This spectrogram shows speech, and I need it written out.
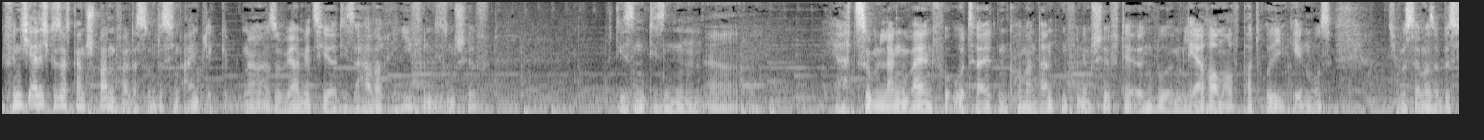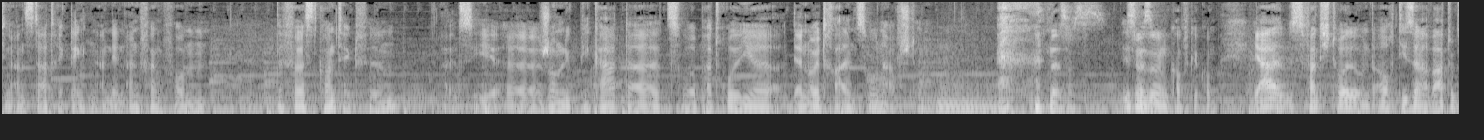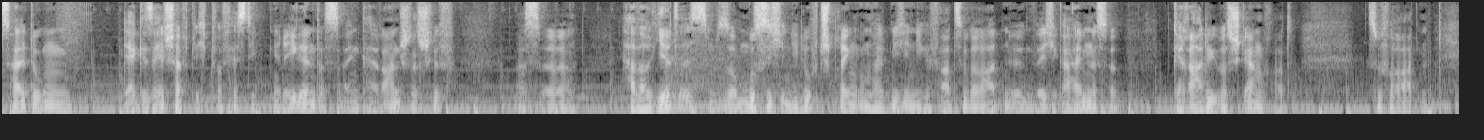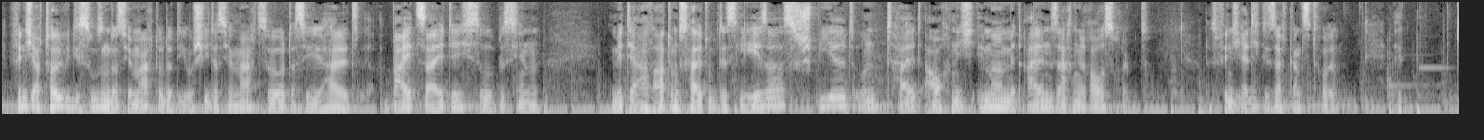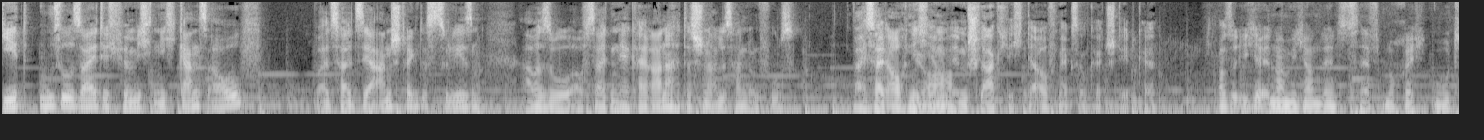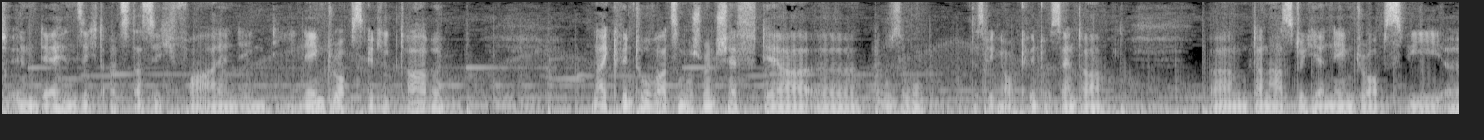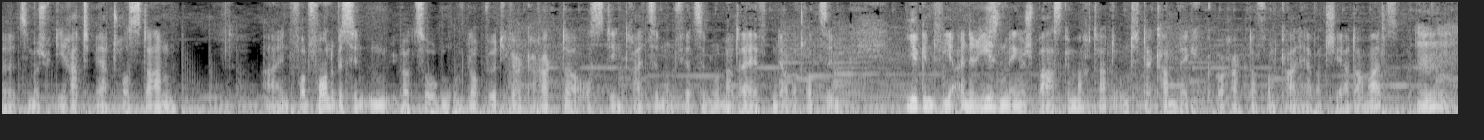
finde ich ehrlich gesagt ganz spannend, weil das so ein bisschen Einblick gibt. Ne? Also wir haben jetzt hier diese Havarie von diesem Schiff, diesen, diesen äh, ja, zum Langweilen verurteilten Kommandanten von dem Schiff, der irgendwo im Leerraum auf Patrouille gehen muss. Ich musste immer so ein bisschen an Star Trek denken, an den Anfang vom The First Contact Film, als sie äh, Jean-Luc Picard da zur Patrouille der neutralen Zone abstellen. Das ist, ist mir so in den Kopf gekommen. Ja, das fand ich toll und auch diese Erwartungshaltung der gesellschaftlich verfestigten Regeln, dass ein kairanisches Schiff, was äh, havariert ist, so, muss sich in die Luft sprengen, um halt nicht in die Gefahr zu geraten, irgendwelche Geheimnisse, gerade übers Sternrad zu verraten. Finde ich auch toll, wie die Susan das hier macht oder die Uschi das hier macht, so dass sie halt beidseitig so ein bisschen mit der Erwartungshaltung des Lesers spielt und halt auch nicht immer mit allen Sachen rausrückt. Das finde ich ehrlich gesagt ganz toll. Äh, Geht Uso-seitig für mich nicht ganz auf, weil es halt sehr anstrengend ist zu lesen, aber so auf Seiten der Kairaner hat das schon alles Hand und Fuß. Weil es halt auch nicht Ja. im, im Schlaglicht der Aufmerksamkeit steht, gell? Also ich erinnere mich an das Heft noch recht gut in der Hinsicht, als dass ich vor allen Dingen die Name Drops geliebt habe. Nike Quinto war zum Beispiel ein Chef der äh, Uso, deswegen auch Quinto Center. Ähm, dann hast du hier Name Drops wie äh, zum Beispiel die Radbär Tostan, ein von vorne bis hinten überzogen unglaubwürdiger Charakter aus den 13 und 1400er Heften, der aber trotzdem irgendwie eine Riesenmenge Spaß gemacht hat und der Comeback-Charakter von Karl Herbert Scheer damals. Mm.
